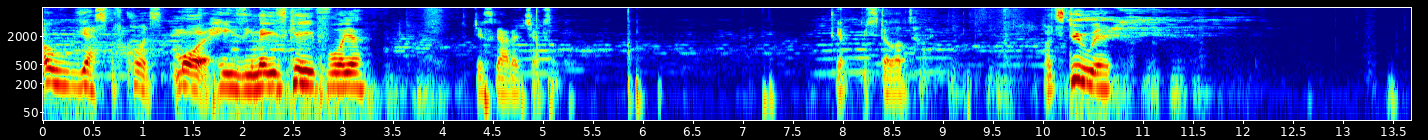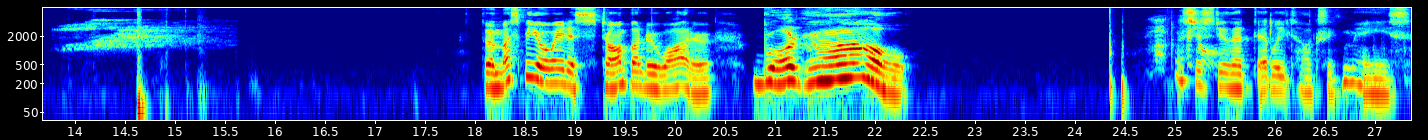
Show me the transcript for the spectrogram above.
Oh yes, of course. More hazy maze cave for you. Just gotta check something. Yep, we still have time. Let's do it. There must be a way to stomp underwater, but how? Let's just do that deadly toxic maze.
